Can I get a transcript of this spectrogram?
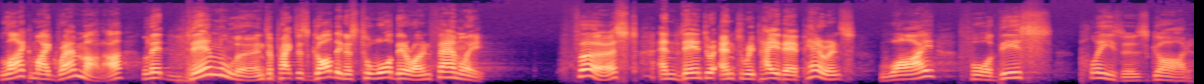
like my grandmother, let them learn to practice godliness toward their own family. First, and then to, and to repay their parents. Why? For this pleases God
